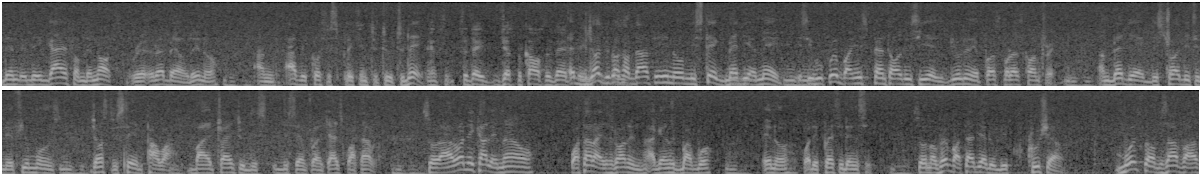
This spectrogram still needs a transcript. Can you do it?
then the, the guy from the north re rebelled, you know, and Ivory Coast is split into two today. And today, just because of that, Uh, just because of that, you know, mistake mm-hmm. Bedie made. You mm-hmm. see, Houphouët-Boigny spent all these years building a prosperous country, mm-hmm. and Bedie destroyed it in a few months just to stay in power by trying to dis disenfranchise Ouattara. So ironically now, Ouattara is running against Gbagbo, you know, for the presidency. So November 30th will be crucial. Most observers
